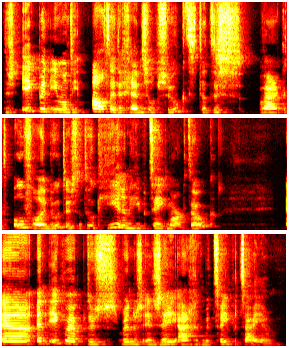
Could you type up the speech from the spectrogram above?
Dus ik ben iemand die altijd de grens opzoekt. Dat is waar ik het overal in doe. Dus dat doe ik hier in de hypotheekmarkt ook. Uh, en ik heb dus, ben dus in zee eigenlijk met twee partijen.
